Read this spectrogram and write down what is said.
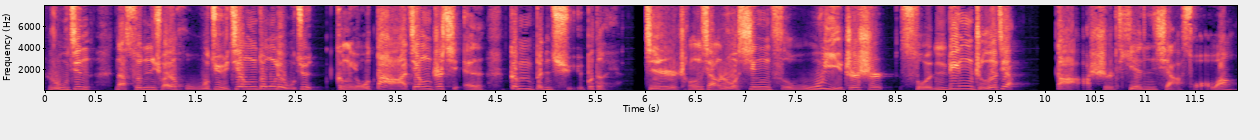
如今那孙权虎踞江东六郡，更有大江之险，根本取不得呀。今日丞相若兴此无义之师，损兵折将，大失天下所望啊！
